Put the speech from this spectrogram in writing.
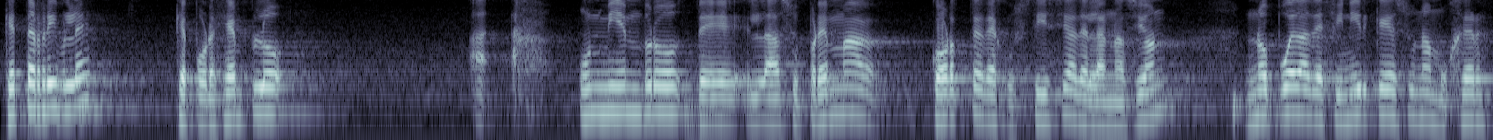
Qué terrible que, por ejemplo, un miembro de la Suprema Corte de Justicia de la Nación no pueda definir qué es una mujer,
